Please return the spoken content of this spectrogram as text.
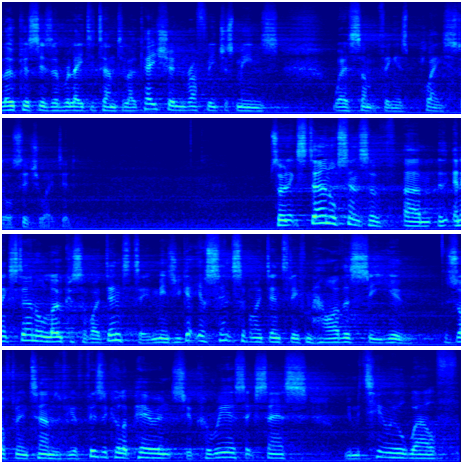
Locus is a related term to location, roughly just means where something is placed or situated. So, an external sense of, um, an external locus of identity means you get your sense of identity from how others see you. This is often in terms of your physical appearance, your career success, your material wealth,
